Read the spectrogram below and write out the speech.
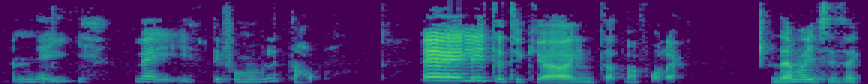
men nej. Nej. Det får man väl inte ha. Nej, lite tycker jag inte att man får det. Den var ju såhär,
